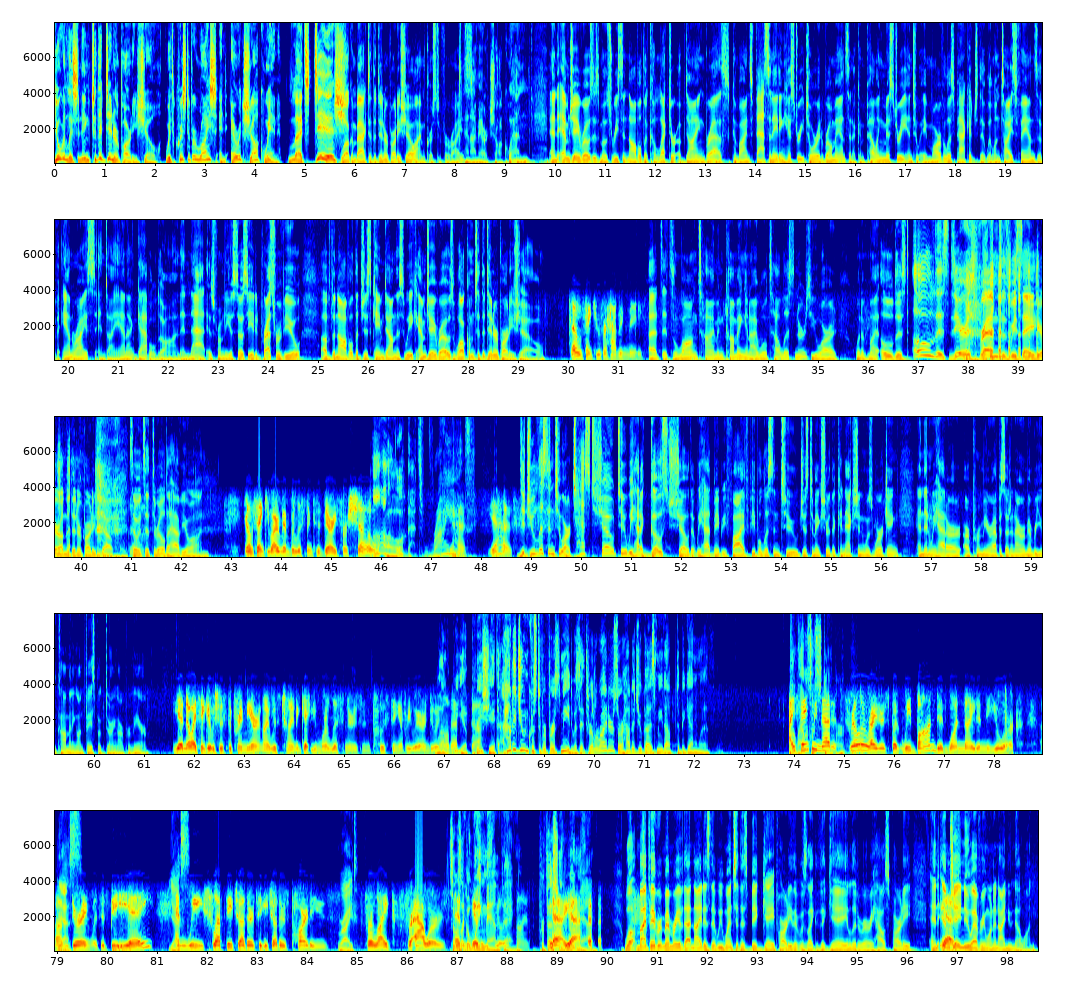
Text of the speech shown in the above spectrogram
You're listening to The Dinner Party Show with Christopher Rice and Eric Shaw Quinn. Let's dish. Welcome back to the Dinner Party Show. I'm Christopher Rice. And I'm Eric Shaw Quinn. And MJ Rose's most recent novel, The Collector of Dying Breaths, combines fascinating history, torrid romance, and a compelling mystery into a marvelous package that will entice fans of Anne Rice and Diana Gabaldon. And that is from the Associated Press review of the novel that just came down this week. MJ Rose, welcome to the Dinner Party Show. Oh, thank you for having me. Uh, it's, it's a long time in coming, and I will tell listeners you are one of my oldest, oldest, dearest friends, as we say here on the Dinner Party Show. So it's a thrill to have you on. Oh, thank you. I remember listening to the very first show. Oh, that's right. Yes. Yes. Did you listen to our test show too? We had a ghost show that we had maybe five people listen to just to make sure the connection was working. And then we had our, our premiere episode. And I remember you commenting on Facebook during our premiere. Yeah, no, I think it was just the premiere, and I was trying to get you more listeners and posting everywhere and doing well, all that we stuff. appreciate that. How did you and Christopher first meet? Was it Thriller Writers, or how did you guys meet up to begin with? I think we met at Thriller Writers, but we bonded one night in New York um, Yes. during was it BEA, Yes. and we schlepped each other to each other's parties right. for like for hours. So it was and like a wingman really thing. fun. Professional yeah, yeah. wingman. Well, my favorite memory of that night is that we went to this big gay party that was like the gay literary house party. And Yes. MJ knew everyone and I knew no one.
